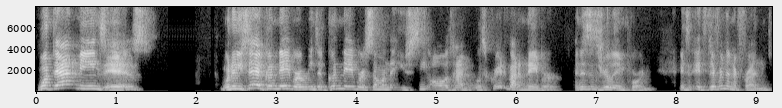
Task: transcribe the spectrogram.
What that means is, when you say a good neighbor, it means a good neighbor is someone that you see all the time. What's great about a neighbor, and this is really important, it's, it's different than a friend.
